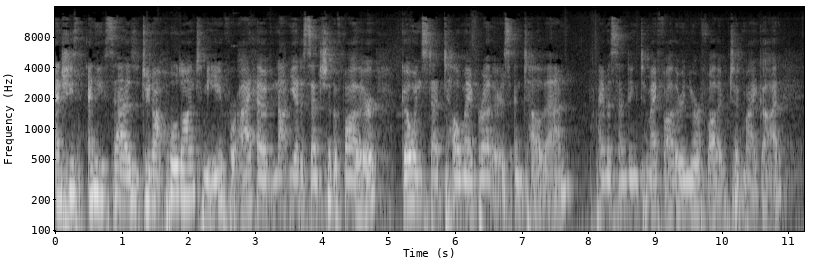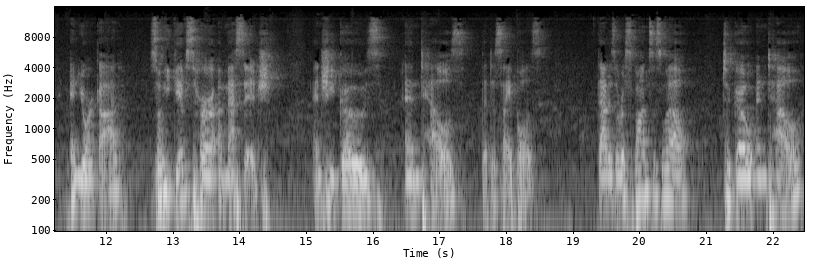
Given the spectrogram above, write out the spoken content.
and she and he says, "Do not hold on to me, for I have not yet ascended to the Father. Go instead, tell my brothers and tell them, I am ascending to my Father and your Father, to my God and your God." So he gives her a message, and she goes and tells the disciples. That is a response as well to go and tell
